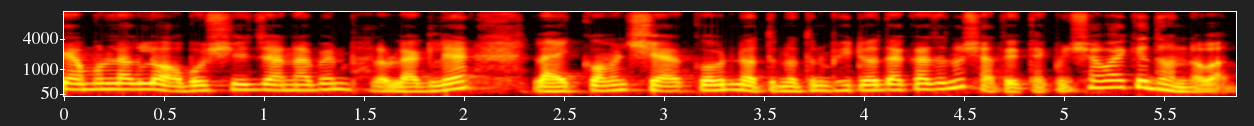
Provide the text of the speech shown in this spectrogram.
কেমন লাগল অবশ্যই জানাবেন। ভালো লাগলে লাইক কমেন্ট শেয়ার করবেন। নতুন নতুন ভিডিও দেখার জন্য সাথেই থাকবেন। সবাইকে ধন্যবাদ।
